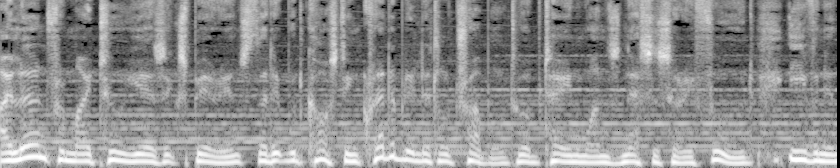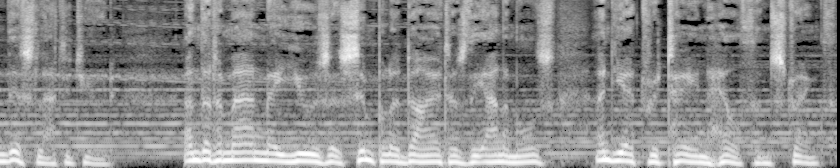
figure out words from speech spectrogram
I learned from my two years' experience that it would cost incredibly little trouble to obtain one's necessary food, even in this latitude, and that a man may use as simple a diet as the animals and yet retain health and strength.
